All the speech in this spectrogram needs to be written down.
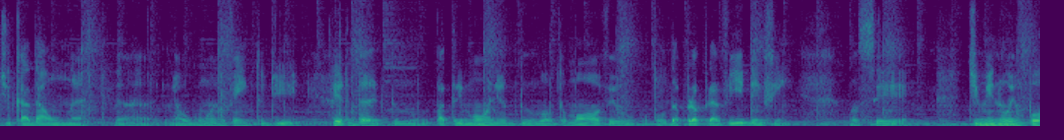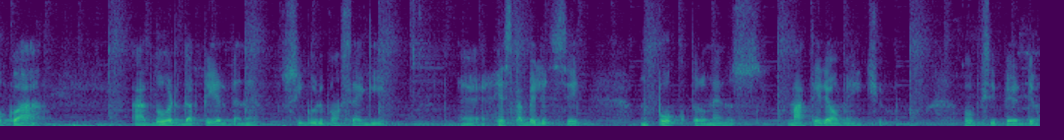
de cada um, né? Em algum evento de perda do patrimônio, do automóvel ou da própria vida, enfim, você diminui um pouco a, a dor da perda, né? o seguro consegue é, restabelecer um pouco, pelo menos materialmente, o, o que se perdeu.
